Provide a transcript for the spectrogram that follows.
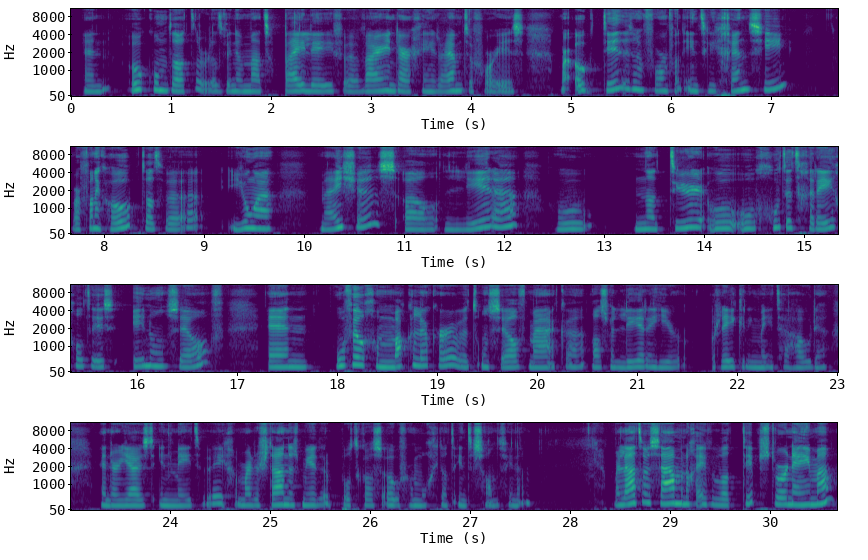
En ook komt dat doordat we in een maatschappij leven waarin daar geen ruimte voor is. Maar ook dit is een vorm van intelligentie waarvan ik hoop dat we jonge meisjes al leren hoe natuur, hoe, hoe goed het geregeld is in onszelf. En hoeveel gemakkelijker we het onszelf maken als we leren hier rekening mee te houden en er juist in mee te bewegen. Maar er staan dus meerdere podcasts over, mocht je dat interessant vinden. Maar laten we samen nog even wat tips doornemen.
